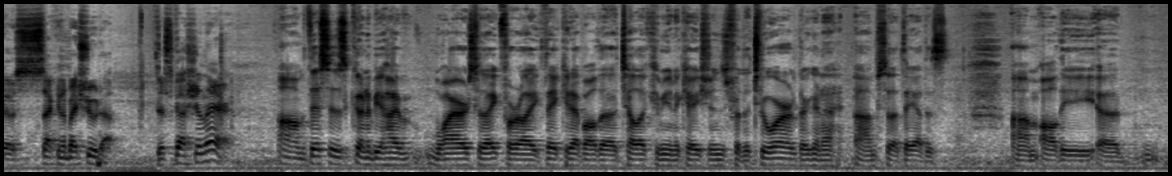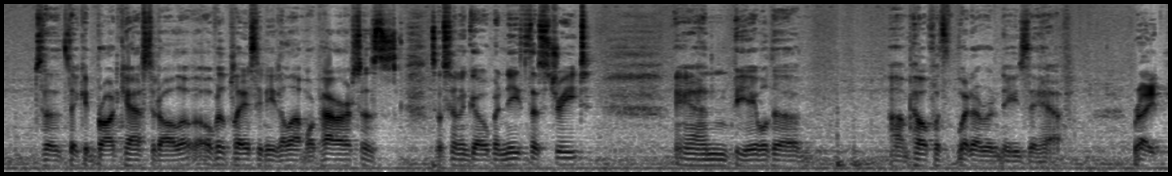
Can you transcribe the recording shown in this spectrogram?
have a second by Shuda? Discussion there. Um, This is going to be high wired, so like for like, they could have all the telecommunications for the tour. They're going to, so that they have this, um, all the, uh, so that they could broadcast it all o- over the place. They need a lot more power, so it's, so it's going to go beneath the street and be able to um, help with whatever needs they have. Right,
